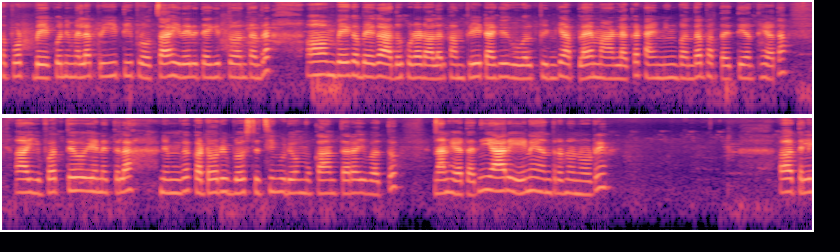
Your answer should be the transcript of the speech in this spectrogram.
ಸಪೋರ್ಟ್ ಬೇಕು. ನಿಮ್ಮೆಲ್ಲ ಪ್ರೀತಿ, ಪ್ರೋತ್ಸಾಹ ಇದೇ ರೀತಿಯಾಗಿತ್ತು ಅಂತಂದ್ರೆ ಬೇಗ ಬೇಗ ಅದು ಕೂಡ ಡಾಲರ್ ಕಂಪ್ಲೀಟಾಗಿ ಗೂಗಲ್ ಪಿನ್ಗೆ ಅಪ್ಲೈ ಮಾಡ್ಲಿಕ್ಕೆ ಟೈಮಿಂಗ್ ಬಂದ ಬರ್ತೈತಿ ಅಂತ ಹೇಳ್ತಾ ಇವತ್ತು ಏನೈತಲ್ಲ, ನಿಮ್ಗೆ ಕಟೋರಿ ಬ್ಲೌಸ್ ಸ್ಟಿಚಿಂಗ್ ವಿಡಿಯೋ ಮುಖಾಂತರ ಇವತ್ತು ನಾನು ಹೇಳ್ತಾ ಇದ್ದೀನಿ ಯಾರು ಏನೇ ಅಂದ್ರೂ ನೋಡಿರಿ ತಲೆ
